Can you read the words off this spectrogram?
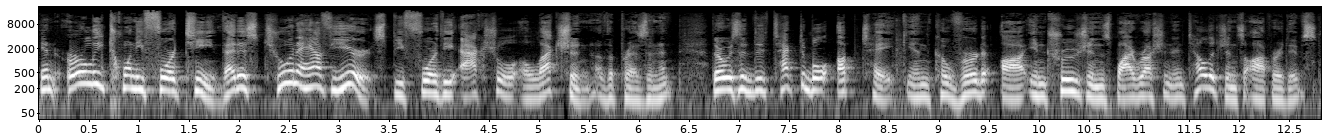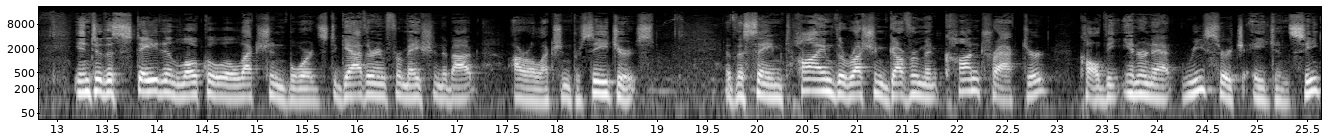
In early 2014, that is two and a half years before the actual election of the president, there was a detectable uptake in covert uh, intrusions by Russian intelligence operatives into the state and local election boards to gather information about our election procedures. At the same time, the Russian government contractor called the Internet Research Agency,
